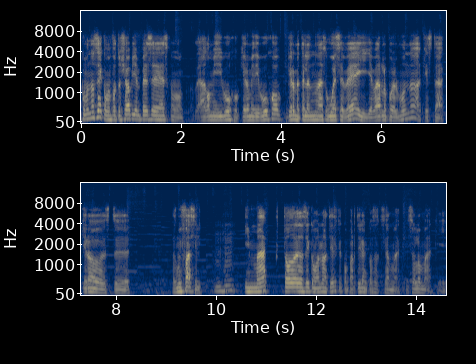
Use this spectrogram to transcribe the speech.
como no sé, como en Photoshop y en PC es como, hago mi dibujo, quiero mi dibujo, quiero meterle en unas USB y llevarlo por el mundo, aquí está, quiero, este, es muy fácil. Y Mac, todo es así como, no, tienes que compartir en cosas que sean Mac, y solo Mac, y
